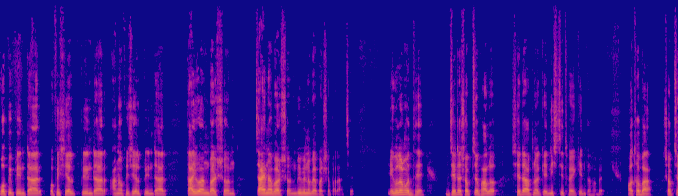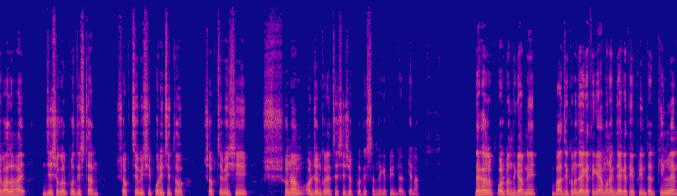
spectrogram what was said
copy printer, official printer, unofficial printer Taiwan version, China version, বিভিন্ন ব্যাপার স্যাপার আছে। এগুলোর মধ্যে যেটা সবচেয়ে ভালো সেটা আপনাকে নিশ্চিত হয়ে কিনতে হবে। অথবা সবচেয়ে ভালো হয় যে সকল প্রতিষ্ঠান সবচেয়ে বেশি পরিচিত, সবচেয়ে বেশি সুনাম অর্জন করেছে সেসব প্রতিষ্ঠান থেকে প্রিন্টার কেনা। দেখা গেল পল্টন থেকে আপনি বা যে কোনো জায়গা থেকে এমন এক জায়গা থেকে প্রিন্টার কিনলেন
